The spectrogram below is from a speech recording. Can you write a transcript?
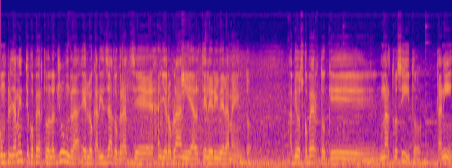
completamente coperto dalla giungla e localizzato grazie agli aeroplani e al telerivelamento. Abbiamo scoperto che un altro sito, Tani,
